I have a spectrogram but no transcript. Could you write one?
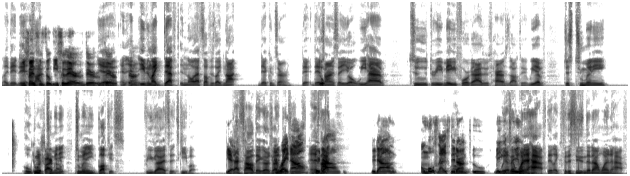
like they, they defense not- is the least of their their yeah, their and, and even like depth and all that stuff is like not their concern. They're, they're Nope. trying to say, yo, we have two, three, maybe four guys with Harris out there. We have just too many hoopers, Too much too, many, too many buckets for you guys to, to keep up. Yeah, That's how they're gonna try. and to right now and they're not, down. They're down. On most nights, they're Oh. down two, maybe Wait, it's three. like of one them. and a half. They're like for this season, they're down one and a half.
